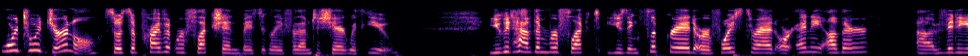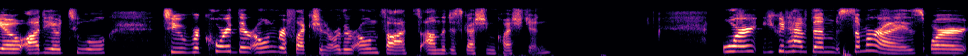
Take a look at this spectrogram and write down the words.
or to a journal. So it's a private reflection basically for them to share with you. You could have them reflect using Flipgrid or VoiceThread or any other uh, video audio tool to record their own reflection or their own thoughts on the discussion question. Or you could have them summarize or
